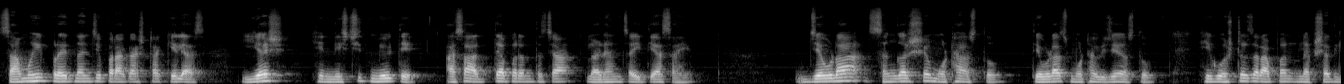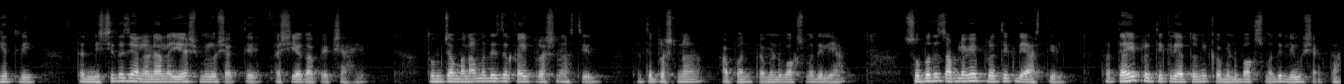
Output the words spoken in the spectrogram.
सामूहिक प्रयत्नांची पराकाष्ठा केल्यास यश हे निश्चित मिळते असा आत्तापर्यंतच्या लढ्यांचा इतिहास आहे. जेवढा संघर्ष मोठा असतो तेवढाच मोठा विजय असतो. ही गोष्ट जर आपण लक्षात घेतली तर निश्चितच या लढ्याला यश मिळू शकते अशी एक अपेक्षा आहे. तुमच्या मनामध्ये जर काही प्रश्न असतील तर ते प्रश्न आपण कमेंट बॉक्समध्ये लिहा. सोबतच आपल्या काही प्रतिक्रिया असतील तर त्याही प्रतिक्रिया तुम्ही कमेंट बॉक्समध्ये लिहू शकता.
